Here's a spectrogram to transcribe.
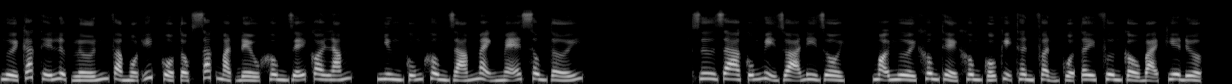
người các thế lực lớn và một ít cổ tộc sắc mặt đều không dễ coi lắm, nhưng cũng không dám mạnh mẽ xông tới. Dư gia cũng bị dọa đi rồi, mọi người không thể không cố kỵ thân phận của Tây Phương cầu bại kia được.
